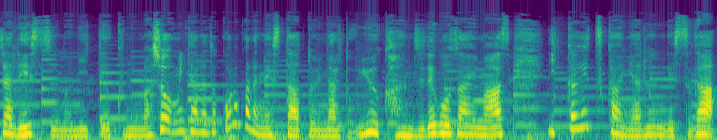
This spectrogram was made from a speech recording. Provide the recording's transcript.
じゃあレッスンの日程を組みましょう、みたいなところからね、スタートになるという感じでございます。1ヶ月間やるんですが、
